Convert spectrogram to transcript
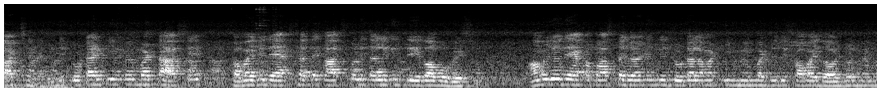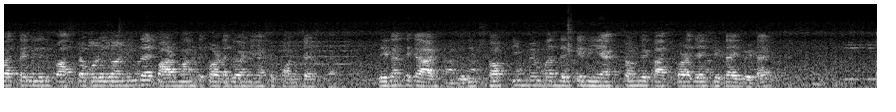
পারছে না। যদি টোটাল টিম মেম্বারটা আসে, সবাই যদি একসাথে কাজ করি, তাহলে কিন্তু এভাবো বেশি। আমি যদি একা পাঁচটা জয়েনিং দিই টোটাল আমার টিম মেম্বার যদি সবাই দশজন মেম্বার থাকে, যদি পাঁচটা করে জয়েনিং দেয় পার মান্থে কটা জয়েনিং আসে? পঞ্চাশটা। এখান থেকে আর যদি সব টিম মেম্বারদেরকে নিয়ে একসঙ্গে কাজ করা যায়, সেটাই বেটার তো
